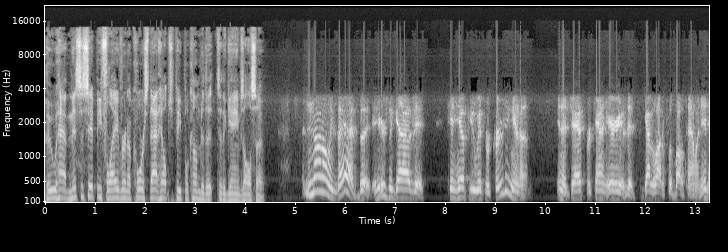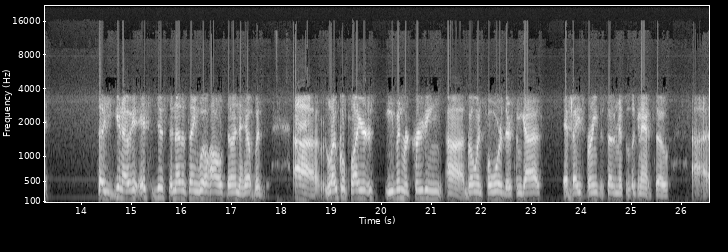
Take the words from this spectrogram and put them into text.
who have Mississippi flavor. And of course, that helps people come to the, to the games also. Not only that, but here's a guy that can help you with recruiting in a, in a Jasper County area that's got a lot of football talent in it. So, you know, it's just another thing Will Hall's done to help with uh, local players, even recruiting uh, going forward. There's some guys at Bay Springs that Southern Miss is looking at. So uh,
